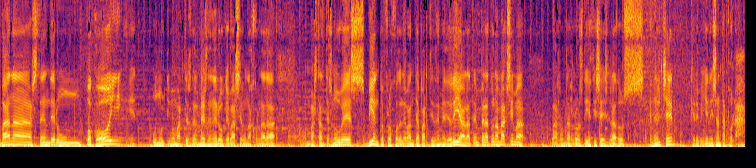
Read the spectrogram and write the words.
van a ascender un poco hoy un último martes del mes de enero que va a ser una jornada con bastantes nubes, viento flojo de levante a partir de mediodía. La temperatura máxima va a rondar los 16 grados en Elche, Crevillena y Santa Pola.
